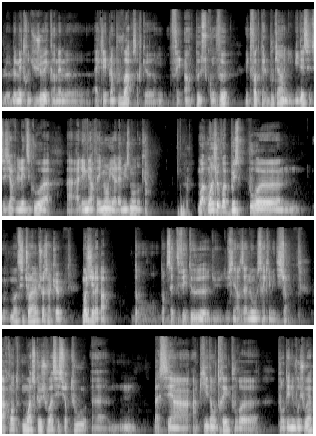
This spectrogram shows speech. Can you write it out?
le, maître du jeu est quand même euh, avec les pleins pouvoirs. C'est-à-dire qu'on fait un peu ce qu'on veut une fois que tu as le bouquin. L'idée, c'est de se dire let's go à, l'émerveillement et à l'amusement. Donc, euh, moi, moi, je le vois plus pour. euh, moi, c'est toujours la même chose. C'est-à-dire que moi, j'irai pas dans, dans cette V2 euh, du, du Seigneur des Anneaux 5 édition. Par contre, moi, ce que je vois, c'est surtout. euh, bah, c'est un, un pied d'entrée pour, euh, pour des nouveaux joueurs.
